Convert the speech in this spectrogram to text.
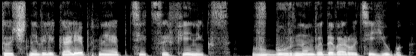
Точно великолепная птица Феникс в бурном водовороте юбок.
